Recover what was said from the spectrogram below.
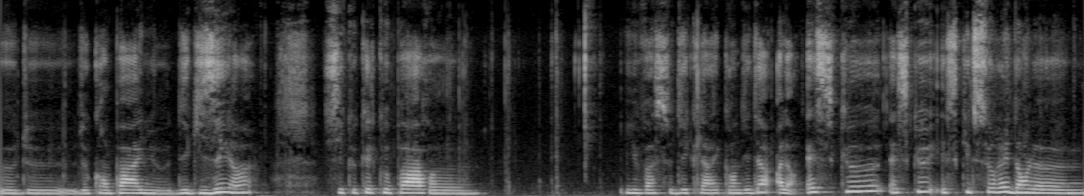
euh, de, campagnes déguisées, hein. c'est que quelque part il va se déclarer candidat. Alors, est-ce que, est-ce que, est-ce qu'il serait dans le,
